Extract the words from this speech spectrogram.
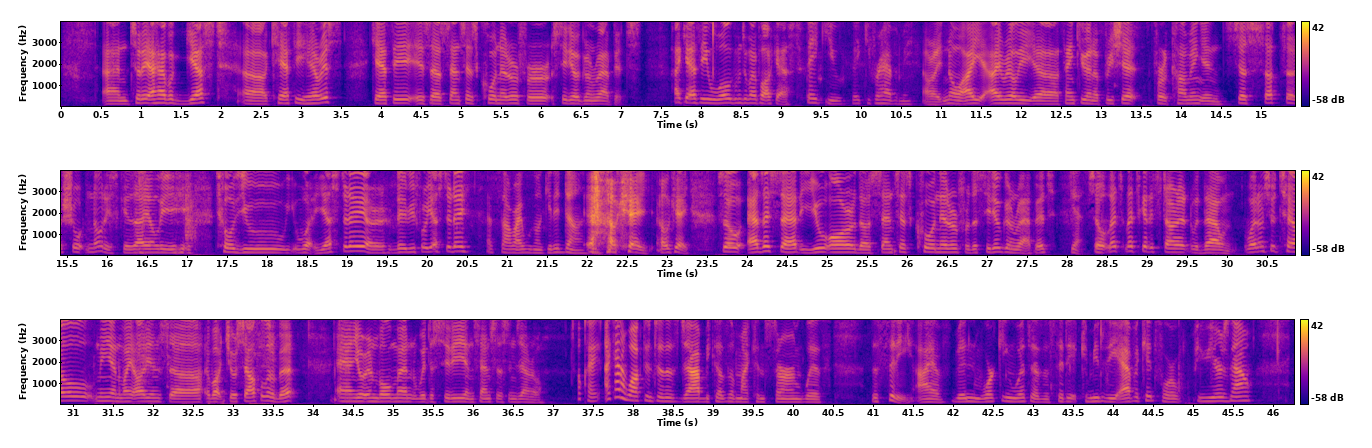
And today I have a guest, uh, Kathy Harris. Kathy is a census coordinator for City of Grand Rapids. Hi, Kathy. Welcome to my podcast. Thank you. Thank you for having me. All right. No, I, I really uh, thank you and appreciate for coming in just such a short notice because I only told you, what, yesterday or day before yesterday? That's all right. We're to get it done. okay. Okay. So, as I said, you are the census coordinator for the city of Grand Rapids. Yes. So, let's let's get it started with that one. Why don't you tell me and my audience uh, about yourself a little bit and your involvement with the city and census in general? Okay. I kind of walked into this job because of my concern with the city. I have been working with as a city community advocate for a few years now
